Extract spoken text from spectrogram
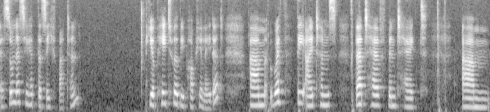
as soon as you hit the save button, your page will be populated um, with the items that have been tagged um,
